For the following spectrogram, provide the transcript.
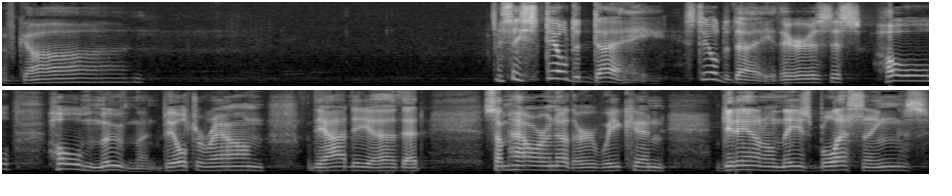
of God. You see, still today, still today, there is this whole, whole movement built around the idea that somehow or another we can get in on these blessings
